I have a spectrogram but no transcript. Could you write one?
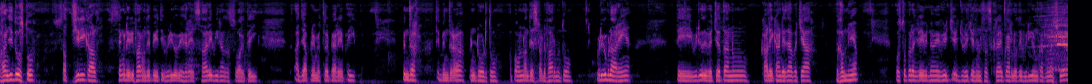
ਹਾਂਜੀ ਦੋਸਤੋ, ਸਤਿ ਸ਼੍ਰੀ ਅਕਾਲ। ਸਿੰਘ ਡੇਰੀ ਫਾਰਮ ਦੇ ਪੇਜ ਤੇ ਵੀਡੀਓ ਵੇਖ ਰਹੇ ਸਾਰੇ ਵੀਰਾਂ ਦਾ ਸਵਾਗਤ ਹੈ ਜੀ। ਅੱਜ ਆਪਣੇ ਮਿੱਤਰ ਪਿਆਰੇ ਭਾਈ ਪਿੰਦਰ ਤੇ ਬਿੰਦਰ ਪਿੰਡ ਤੋਂ ਆਪਾਂ ਉਹਨਾਂ ਦੇ ਸਟੱਡ ਫਾਰਮ ਤੋਂ ਵੀਡੀਓ ਬਣਾ ਰਹੇ ਹਾਂ। ਤੇ ਵੀਡੀਓ ਦੇ ਵਿੱਚ ਤੁਹਾਨੂੰ ਕਾਲੇ ਕਾਂਡੇ ਦਾ ਬੱਚਾ ਦਿਖਾਉਂਦੇ ਆ ਉਸ ਤੋਂ ਪਹਿਲਾਂ ਜਿਹੜੇ ਨਵੇਂ ਵੀਰ ਜੁੜੇ, ਚੈਨਲ ਨੂੰ ਸਬਸਕ੍ਰਾਈਬ ਕਰ ਲਓ ਤੇ ਵੀਡੀਓ ਨੂੰ ਕਰ ਲੈਣਾ ਸ਼ੇਅਰ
